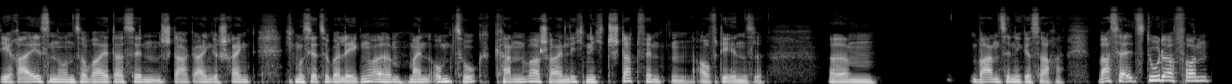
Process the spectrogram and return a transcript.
die Reisen und so weiter sind stark eingeschränkt. Ich muss jetzt überlegen, äh, mein Umzug kann wahrscheinlich nicht stattfinden auf die Insel. Ähm, Wahnsinnige Sache. Was hältst du davon?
